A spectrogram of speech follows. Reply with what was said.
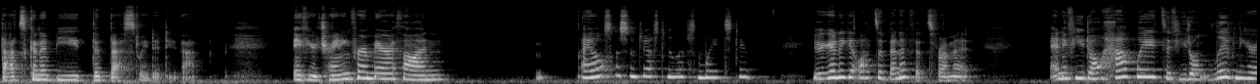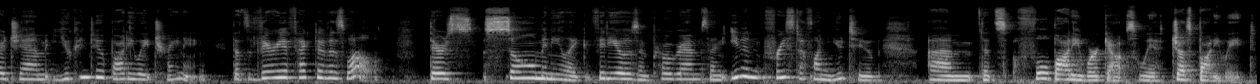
That's going to be the best way to do that. If you're training for a marathon, I also suggest you lift some weights too. You're going to get lots of benefits from it. And if you don't have weights, if you don't live near a gym, you can do body weight training. That's very effective as well. There's so many like videos and programs and even free stuff on YouTube um, that's full body workouts with just body weight,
